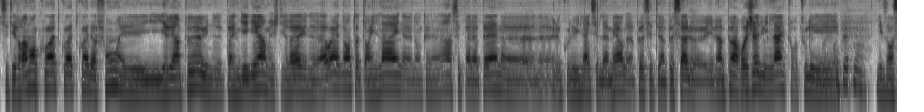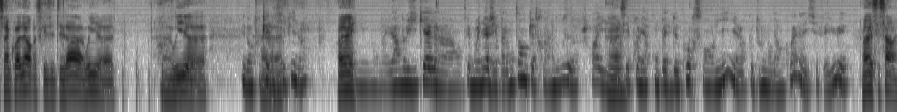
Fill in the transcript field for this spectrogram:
c'était vraiment quad, quad, quad à fond, et il y avait un peu une, pas une guéguerre, mais je dirais une, ah ouais, non, toi t'es en inline, donc euh, non, c'est pas la peine, euh, le coup le inline c'est de la merde, un peu, c'était un peu ça, le- il y avait un peu un rejet du inline pour tous les, les anciens quadeurs, parce qu'ils étaient là, oui, euh, euh, oui, euh, Et dans toutes les Euh, disciplines. hein. Oui, oui. On a eu Arnaud Jiquel euh, en témoignage il n'y a pas longtemps, en 92, euh, je crois. Il Ouais. fait ses premières compètes de course en ligne alors que tout le monde est en quad. Il se fait huer. Ouais, c'est ça. ouais.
